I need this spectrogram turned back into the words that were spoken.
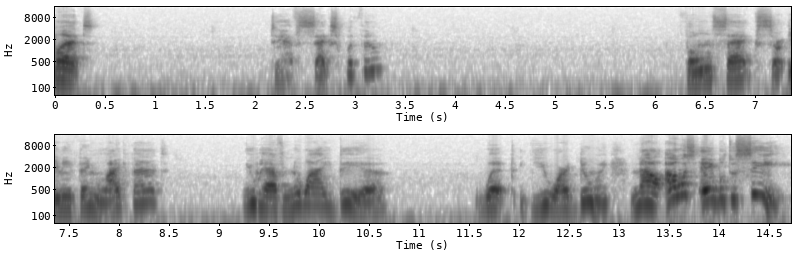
But to have sex with them? Phone sex or anything like that? You have no idea what you are doing. Now, I was able to see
